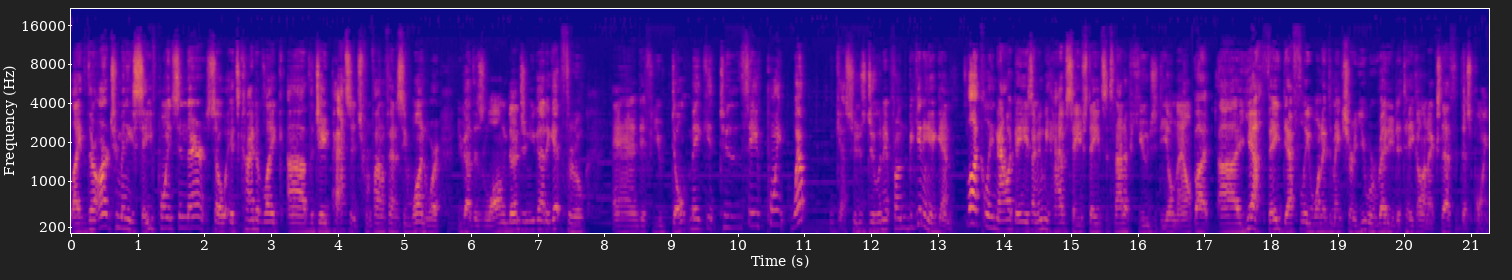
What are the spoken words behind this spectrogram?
Like, there aren't too many save points in there, so it's kind of like uh, the Jade Passage from Final Fantasy 1, where you got this long dungeon you got to get through, and if you don't make it to the save point, well, guess who's doing it from the beginning again? Luckily nowadays, I mean, we have save states. It's not a huge deal now. But uh, yeah, they definitely wanted to make sure you were ready to take on Exdeath at this point.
